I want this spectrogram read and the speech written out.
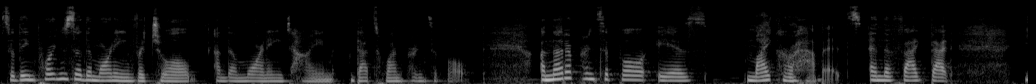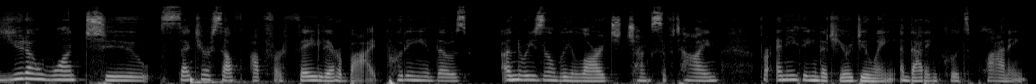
So, the importance of the morning ritual and the morning time that's one principle. Another principle is micro habits and the fact that you don't want to set yourself up for failure by putting in those unreasonably large chunks of time for anything that you're doing, and that includes planning.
